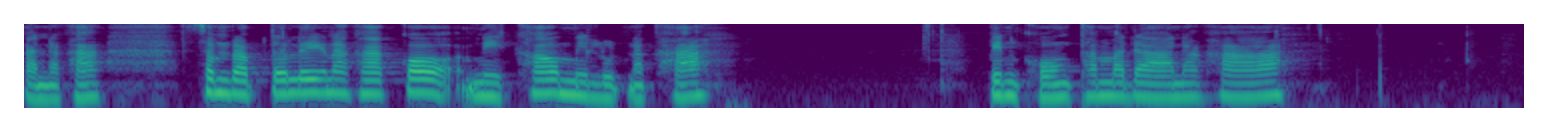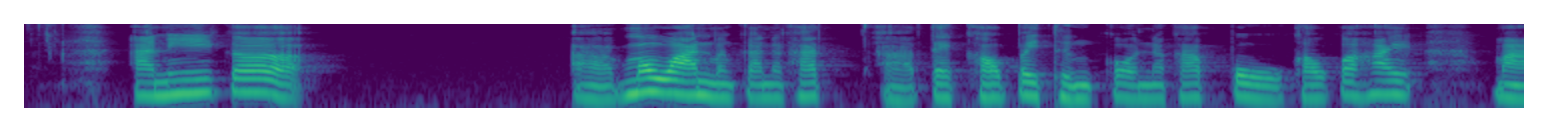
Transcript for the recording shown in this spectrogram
กันนะคะสำหรับตัวเลขนะคะ ก็มีเข้ามีหลุดนะคะ เป็นของธรรมดานะคะ อันนี้ก็อ่าเมื่อวานเหมือนกันนะคะอ่าแต่เขาไปถึงก่อนนะคะ ปู่เขาก็ให้มา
